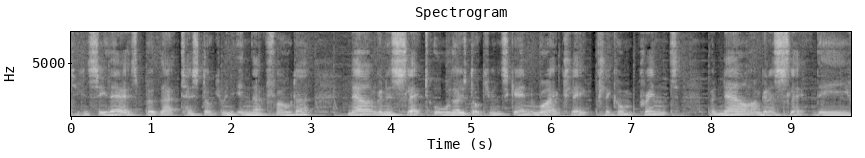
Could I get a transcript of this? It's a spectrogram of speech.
So you can see there it's put that test document in that folder. Now I'm going to select all those documents again. Right click click on print. But now I'm going to select the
